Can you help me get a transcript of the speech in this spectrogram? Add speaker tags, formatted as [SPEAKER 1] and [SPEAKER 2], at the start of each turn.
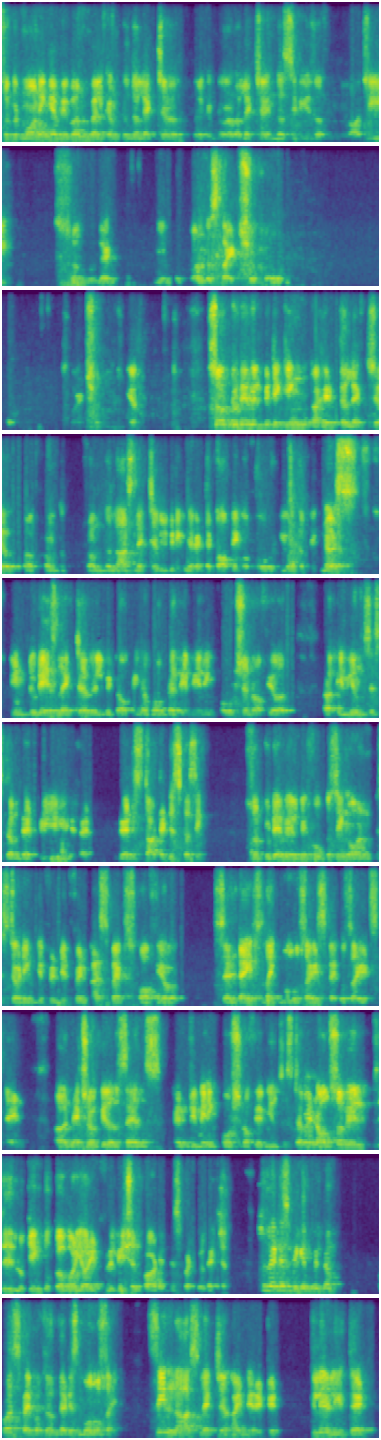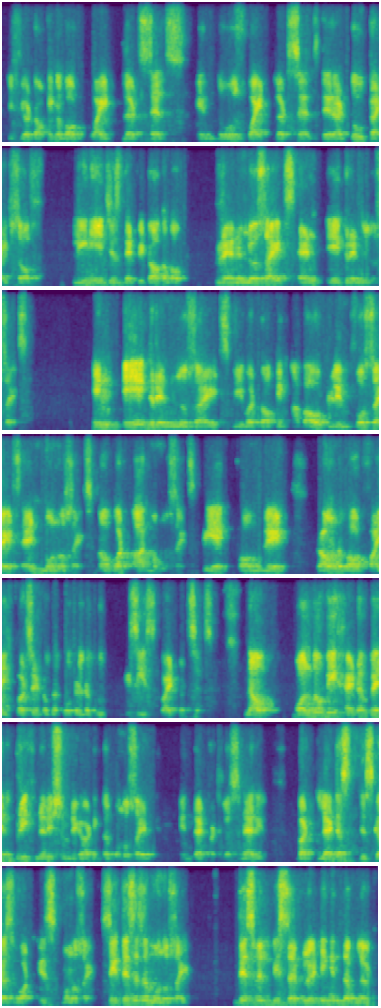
[SPEAKER 1] So good morning, everyone. Welcome to the lecture. Welcome to another lecture in the series of immunology. So let me put on the slideshow mode. Slideshow, yeah. So today we'll be taking ahead the lecture from the from the last lecture. We'll be taking ahead the topic of overview of the beginners. In today's lecture, we'll be talking about the remaining portion of your uh, immune system that we had, we had started discussing. So today we'll be focusing on studying different different aspects of your cell types like monocytes, phagocytes, and uh, natural killer cells and remaining portion of your immune system. And also we'll be looking to cover your inflammation part in this particular lecture. So let us begin with the first type of cell that is monocyte. See in last lecture I narrated clearly that if you're talking about white blood cells, in those white blood cells, there are two types of lineages that we talk about granulocytes and agranulocytes. In agranulocytes, we were talking about lymphocytes and monocytes. Now, what are monocytes? They formulate around about 5% of the total WBCs, white blood cells. Now, although we had a very brief narration regarding the monocyte in that particular scenario, but let us discuss what is monocyte. See, this is a monocyte. This will be circulating in the blood.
